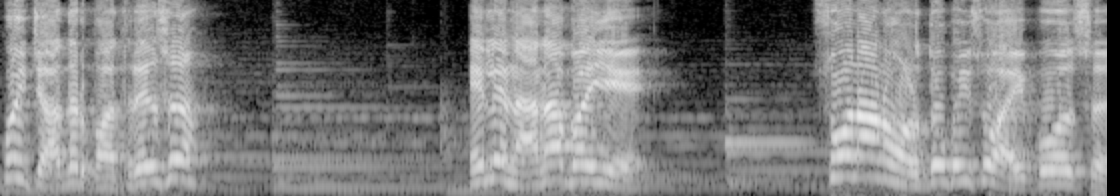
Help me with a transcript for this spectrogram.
કોઈ ચાદર પાથરે છે? એટલે નાના ભાઈએ સોનાનો અડધો પૈસો આપ્યો હશે.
